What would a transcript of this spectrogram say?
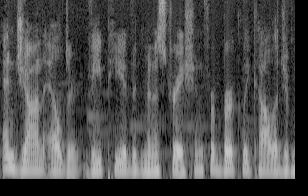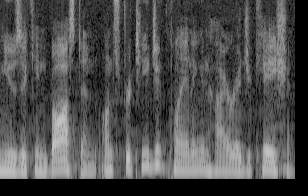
and John Eldert, VP of Administration for Berklee College of Music in Boston, on strategic planning in higher education.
